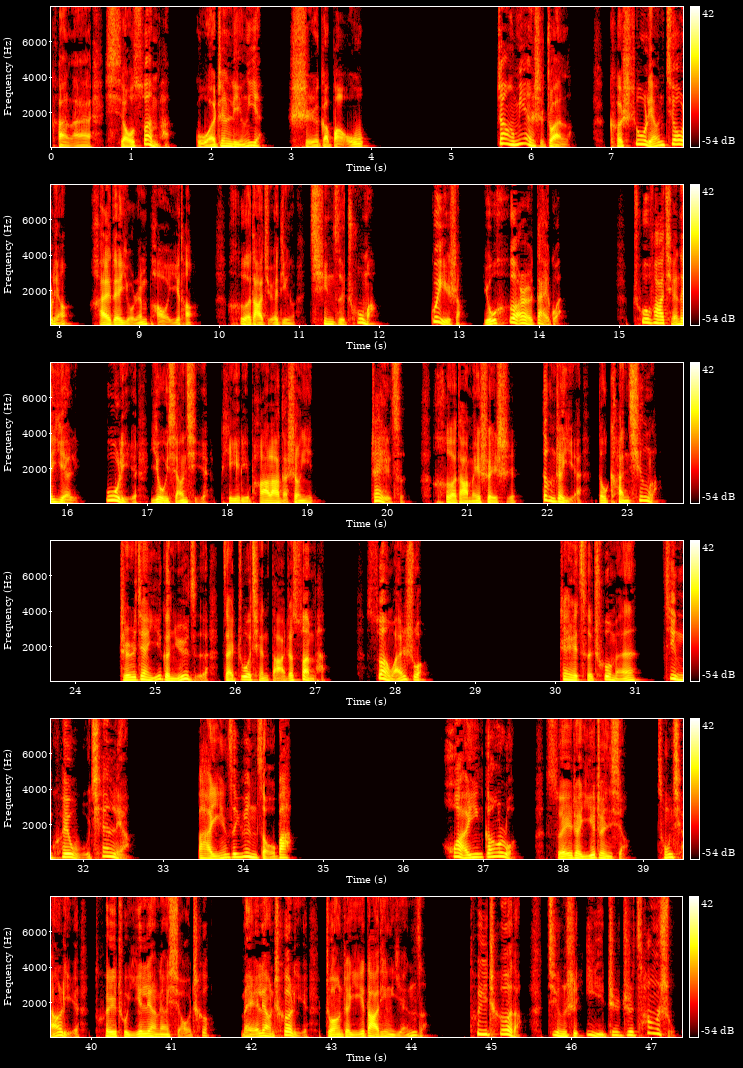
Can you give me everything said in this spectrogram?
看来小算盘果真灵验，是个宝物。账面是赚了，可收粮交粮还得有人跑一趟。贺大决定亲自出马，柜上由贺二代管。出发前的夜里。屋里又响起噼里啪啦的声音，这次贺大没睡时，瞪着眼都看清了。只见一个女子在桌前打着算盘，算完说：“这次出门净亏五千两，把银子运走吧。”话音刚落，随着一阵响，从墙里推出一辆辆小车，每辆车里装着一大锭银子。推车的竟是一只只仓鼠。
